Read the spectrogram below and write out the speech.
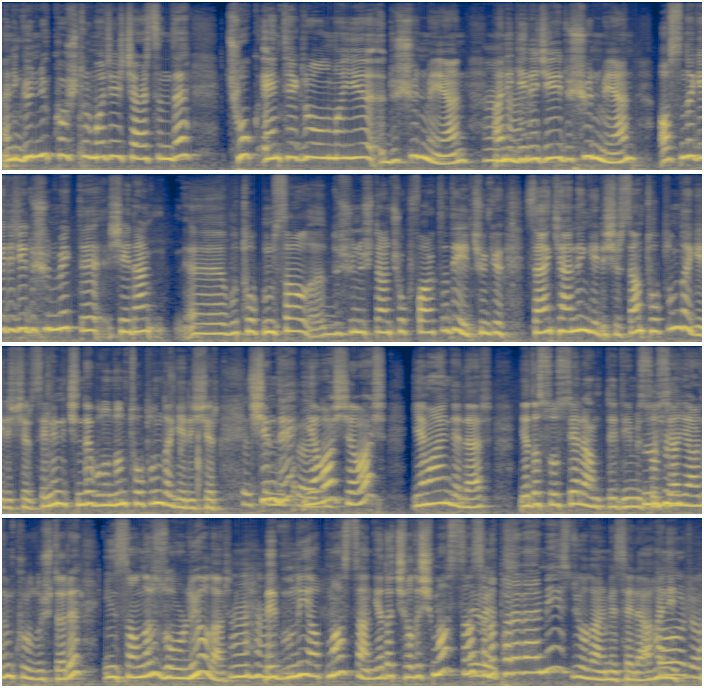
Hani günlük koşturmaca içerisinde çok entegre olmayı düşünmeyen, hani geleceği düşünmeyen, aslında geleceği düşünmek de şeyden e, bu toplumsal düşünüşten çok farklı değil. Çünkü sen kendin gelişirsen toplum da gelişir. Senin içinde bulunduğun toplum da gelişir. Şimdi Kesinlikle öyle. yavaş yavaş gemeindeler ya da sosyal amt dediğimiz sosyal yardım kuruluşları insanları zorluyorlar ve bunu yapmazsan ya da çalışmazsan sana Evet. para vermeyiz diyorlar mesela. Hani Doğru.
